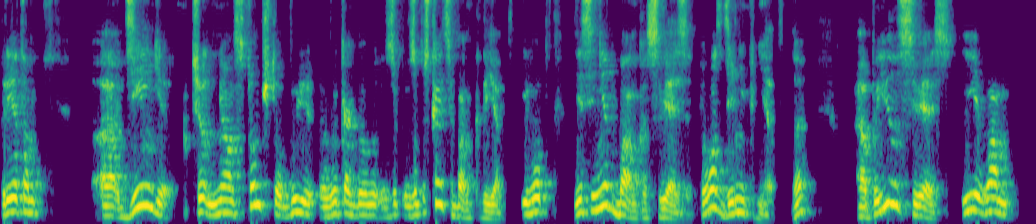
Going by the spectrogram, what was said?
При этом деньги, все, нюанс в том, что вы, вы как бы запускаете банк-клиент, и вот если нет банка связи, то у вас денег нет, да? А появилась связь, и вам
